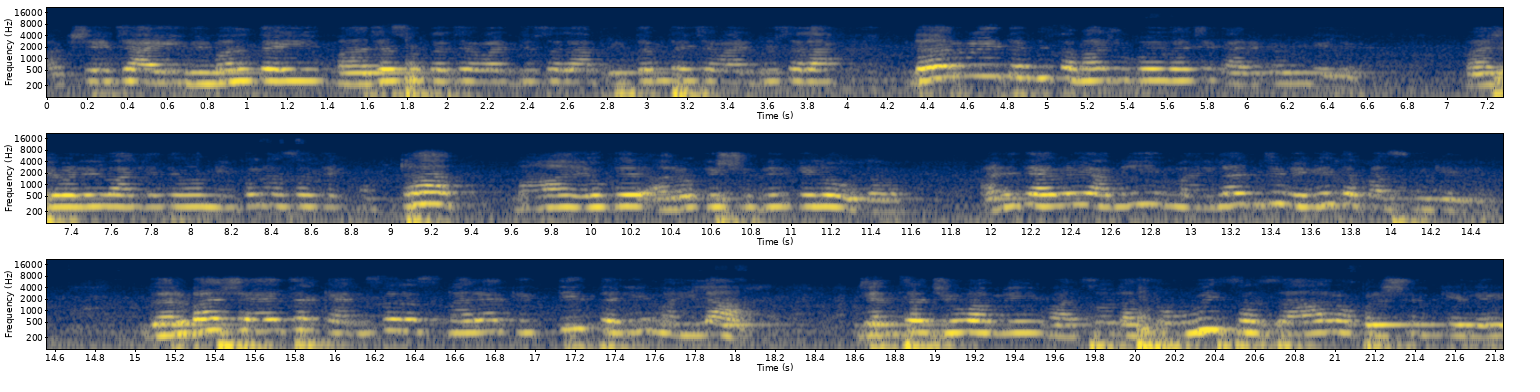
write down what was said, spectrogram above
अक्षयच्या आई विमलताई माझ्या स्वतःच्या वाढदिवसाला प्रीतमताईच्या वाढदिवसाला दरवेळी त्यांनी समाज उपयोगाचे कार्यक्रम केले. माझे वडील वागले तेव्हा मी पण असं एक मोठा महाआरोग्य आरोग्य शिबिर केलं होतं. आणि त्यावेळी आम्ही महिलांची वेगळी तपासणी केली. गर्भाशयाचा कॅन्सर असणाऱ्या कितीतरी महिला ज्यांचा जीव आम्ही वाचवला सव्वीस हजार ऑपरेशन केले.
